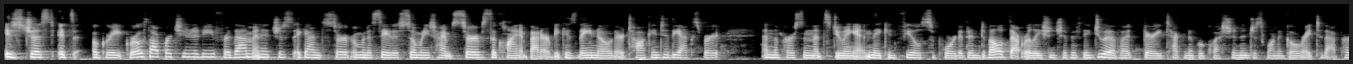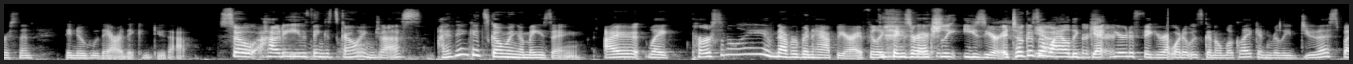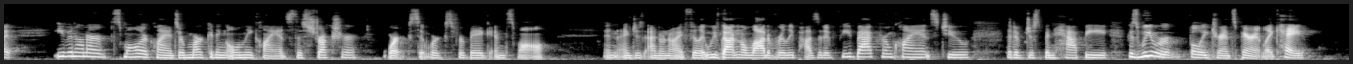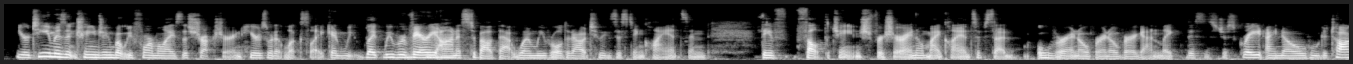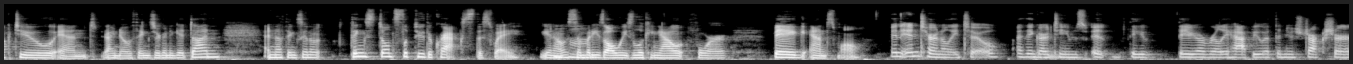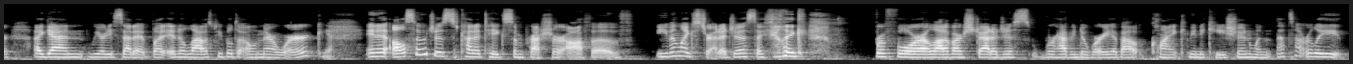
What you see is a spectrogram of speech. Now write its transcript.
is just, it's a great growth opportunity for them. And it just, again, serve, I'm going to say this so many times, serves the client better because they know they're talking to the expert and the person that's doing it and they can feel supported and develop that relationship if they do have a very technical question and just want to go right to that person. They know who they are they can do that. So how do you think it's going, Jess? i think it's going amazing. I like personally have never been happier. I feel like things are actually easier. It took us Yeah, a while to get sure. here to figure out what it was going to look like and really do this but even on our smaller clients or marketing only clients the structure works. It works for big and small. And i just i don't know i feel like we've gotten a lot of really positive feedback from clients too that have just been happy because we were fully transparent like hey your team isn't changing but we formalize the structure and here's what it looks like and we like we were very Mhm. honest about that when we rolled it out to existing clients and they've felt the change for sure i know my clients have said over and over and over again like this is just great i know who to talk to and i know things are going to get done and nothing's going to things don't slip through the cracks this way you know Mhm. somebody's always looking out for big and small and internally too i think our Mhm. teams it, they they are really happy with the new structure. Again we already said it but it allows people to own their work. Yeah. and it also just kind of takes some pressure off of even like strategists. I feel like before a lot of our strategists were having to worry about client communication when that's not really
